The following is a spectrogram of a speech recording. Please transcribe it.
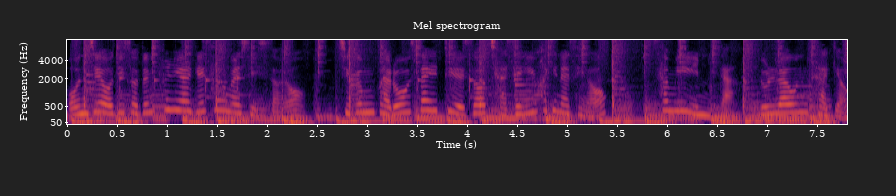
언제 어디서든 편리하게 사용할 수 있어요. 지금 바로 사이트에서 자세히 확인하세요. 3위입니다. 놀라운 가격.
